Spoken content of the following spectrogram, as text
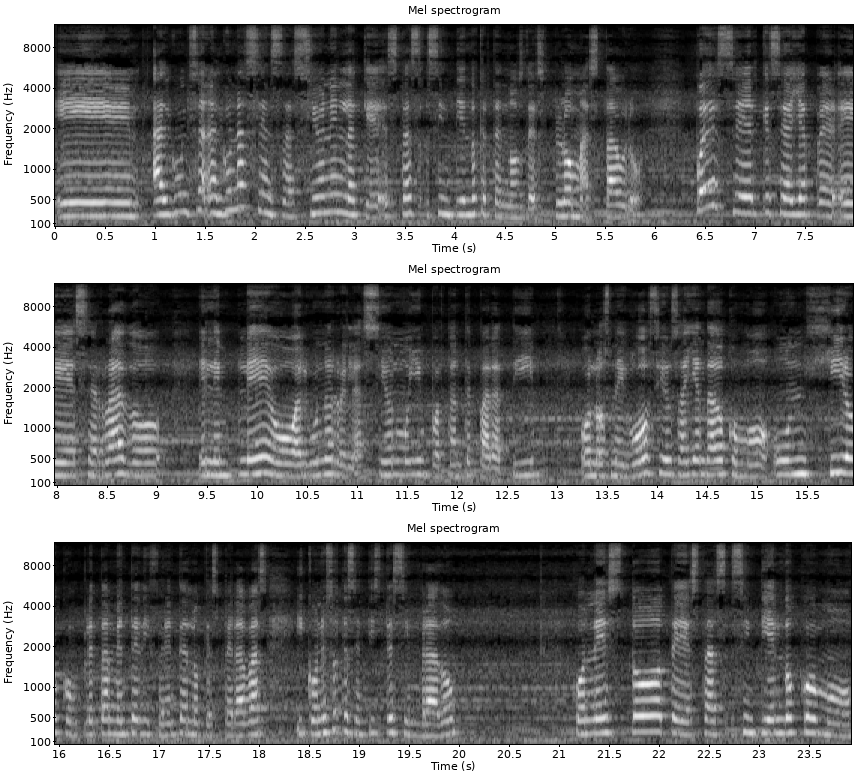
eh, alguna sensación en la que estás sintiendo que te nos desplomas, Tauro. Puede ser que se haya eh, cerrado el empleo o alguna relación muy importante para ti o los negocios hayan dado como un giro completamente diferente a lo que esperabas y con eso te sentiste simbrado. Con esto te estás sintiendo como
